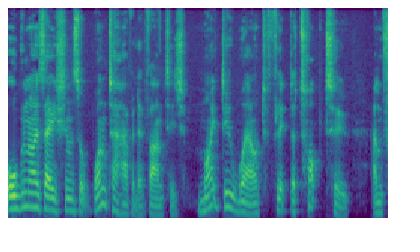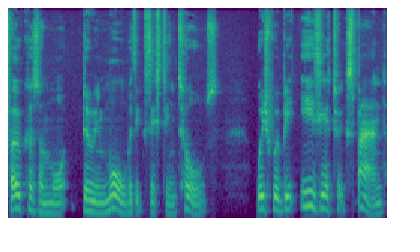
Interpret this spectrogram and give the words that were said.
Organisations that want to have an advantage might do well to flip the top two and focus on more, doing more with existing tools, which would be easier to expand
